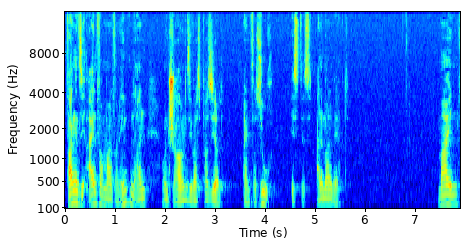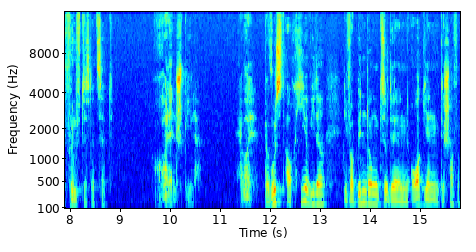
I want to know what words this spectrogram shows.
Fangen Sie einfach mal von hinten an und schauen Sie, was passiert. Ein Versuch ist es allemal wert. Mein fünftes Rezept. Rollenspiele. Jawohl, bewusst auch hier wieder die Verbindung zu den Orgien geschaffen.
